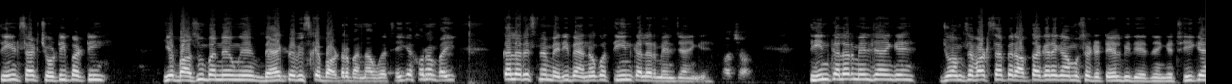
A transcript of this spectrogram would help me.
تین سیٹ چھوٹی پٹی یہ بازو بنے ہوئے ہیں بیک پہ بھی اس کے بارڈر بنا ہوا ہے۔ ٹھیک ہے خورم بھائی؟ کلر اس میں میری بہنوں کو تین کلر مل جائیں گے۔ اچھا۔ تین کلر مل جائیں گے۔ جو ہم سے واٹس ایپ پہ رابطہ کرے گا ہم اسے ڈیٹیل بھی دے دیں گے ٹھیک ہے؟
